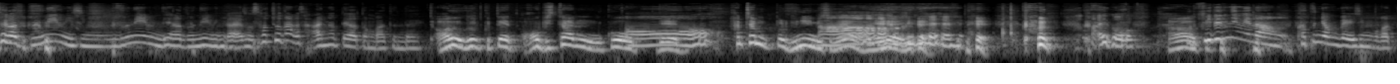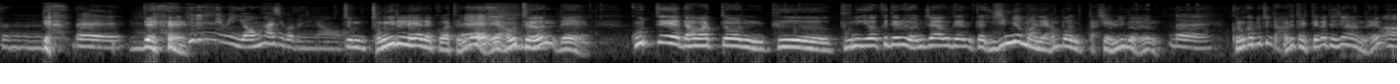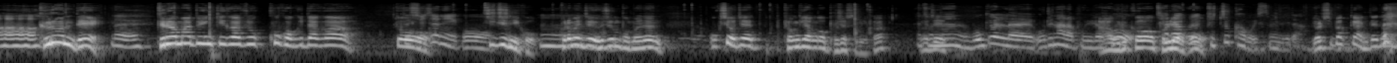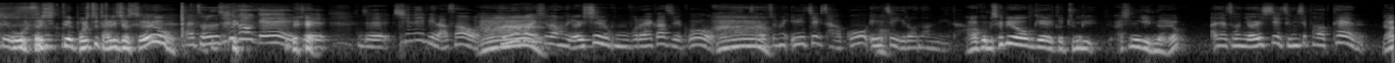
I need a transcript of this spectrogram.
제가 누님이신 누님 제가 누님인가요? 저 서초등학교 4학년 때였던 것 같은데. 아유 그 그때 어 비슷한 그 예, 어. 한참 뻘 누님이시네요. 아, 예, 예. 네. 네. 그런 아이고 아 피디님이랑 같은 연배이신 것 같은. 네. 네. 피디님이 영 하시거든요. 좀 정리를 해야 될 것 같은데 네. 예, 아무튼 네. 그때 나왔던 그 분위기가 그대로 연장된 그러니까 20년 만에 한번 다시 열리면 네. 그런 가 보면 좀 나와도 될 때가 되지 않았나요? 아. 그런데 네. 드라마도 인기가 좋고 거기다가 또 그 시즌이고. 시즌이고 음. 그러면 이제 요즘 보면은 혹시 어제 경기한 거 보셨습니까? 저는 목요일날 우리나라 보려고 아, 우리 거 체력을 보려고? 비축하고 있습니다. 10시밖에 안 됐는데 오후 10시 때 벌써 달리셨어요? 아 저는 새벽에 이제 이제 신입이라서 네. 아. 글로벌 시황도 열심히 공부를 해가지고 제가 아, 좀 일찍 자고 일찍 일어납니다. 아 그럼 새벽에 그 준비하시는 게 있나요? 아니요, 전 10시 증시 파워 10은 아,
